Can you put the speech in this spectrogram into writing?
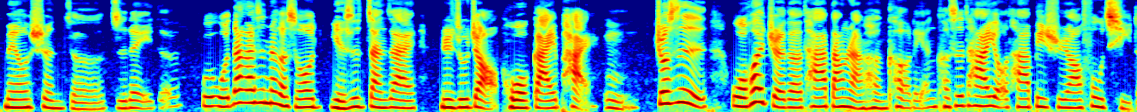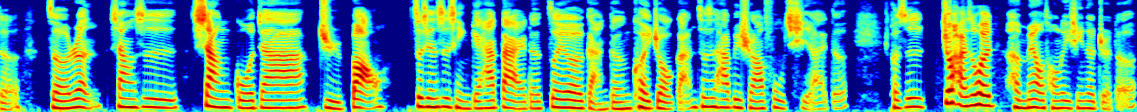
没有选择之类的。我我大概是那个时候也是站在女主角活该派，嗯，就是我会觉得他当然很可怜，可是他有他必须要负起的责任，像是向国家举报这件事情给他带来的罪恶感跟愧疚感，这是他必须要负起来的。可是就还是会很没有同理心的觉得。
